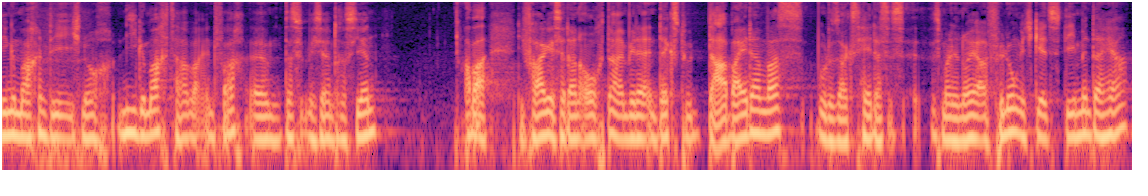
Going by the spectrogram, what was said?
Dinge machen, die ich noch nie gemacht habe, einfach. Ähm, das würde mich sehr interessieren. Aber die Frage ist ja dann auch, da entweder entdeckst du dabei dann was, wo du sagst, hey, das ist, ist meine neue Erfüllung, ich gehe jetzt dem hinterher.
